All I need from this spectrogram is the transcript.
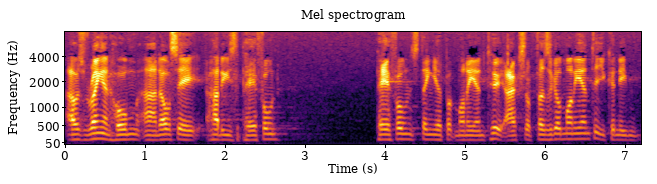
I was ringing home and obviously I had to use the payphone. Payphones thing you put money into, actual physical money into. You couldn't even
